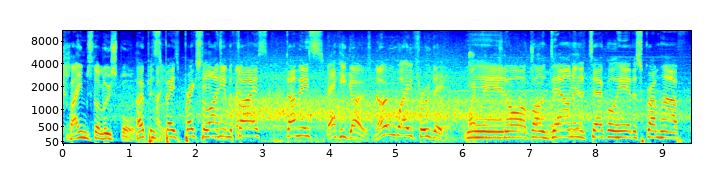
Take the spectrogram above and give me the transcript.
Claims the loose ball. Open Hey, space, breaks the line here, Matthias. Dummies. Back he goes. No way through there. And oh, gone down in the tackle here, the scrum half.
